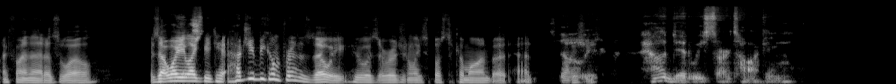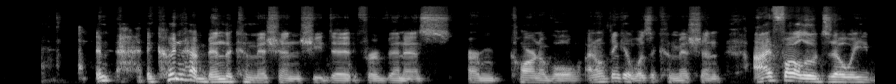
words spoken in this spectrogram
I find that as well. Is that why you like? Beca- How did you become friends with Zoe, who was originally supposed to come on but had? So Issues. How did we start talking? And it couldn't have been the commission she did for Venice or Carnival. I don't think it was a commission. I followed Zoe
